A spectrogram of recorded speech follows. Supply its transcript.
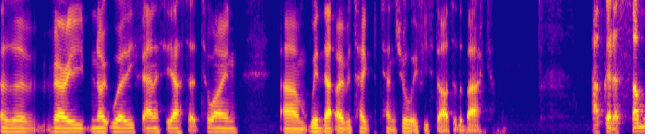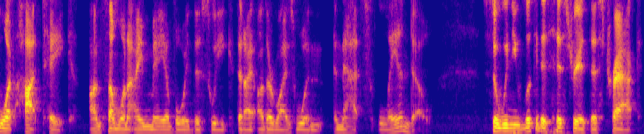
as a very noteworthy fantasy asset to own um, with that overtake potential if he starts at the back. I've got a somewhat hot take on someone I may avoid this week that I otherwise wouldn't, and that's Lando. So when you look at his history at this track,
